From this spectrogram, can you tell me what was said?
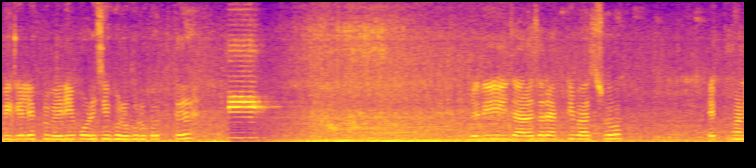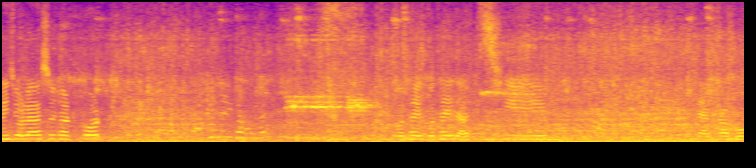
বিকেলে একটু বেরিয়ে পড়েছি ঘুরু ঘুরু করতে। যদি যারা যারা অ্যাক্টিভ আছো একটুখানি চলে আসো ঝটপট। কোথায় কোথায় যাচ্ছি দেখাবো।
